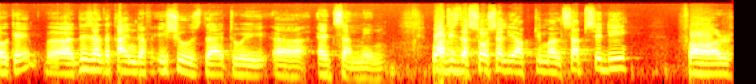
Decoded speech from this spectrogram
okay, uh, these are the kind of issues that we uh, examine. What is the socially optimal subsidy for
